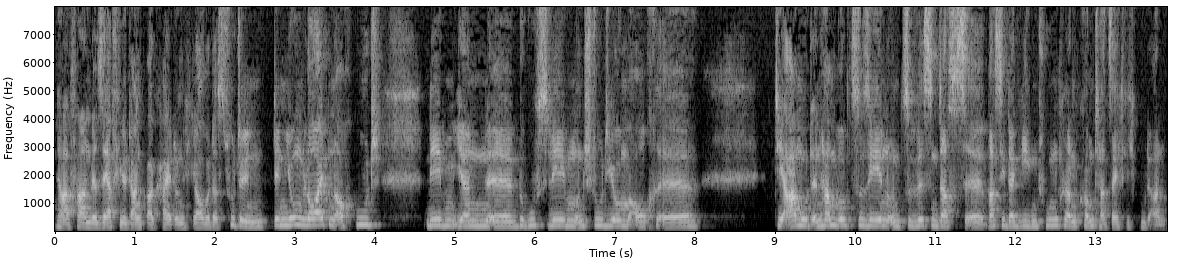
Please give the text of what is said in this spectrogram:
Da erfahren wir sehr viel Dankbarkeit und ich glaube, das tut den, den jungen Leuten auch gut, neben ihrem äh, Berufsleben und Studium auch äh, die Armut in Hamburg zu sehen und zu wissen, dass äh, was sie dagegen tun können, kommt tatsächlich gut an.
